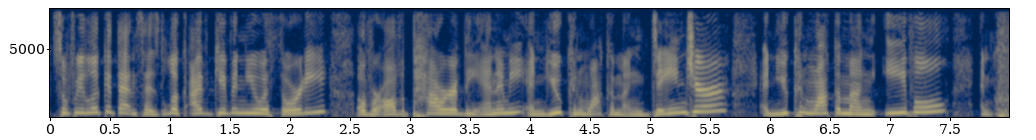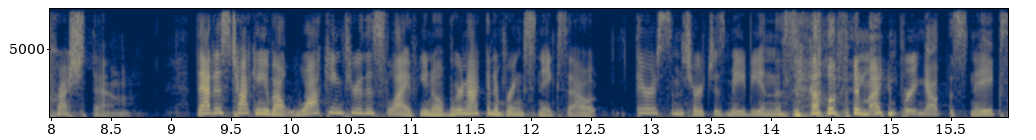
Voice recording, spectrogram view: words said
So if we look at that and says, "Look, I've given you authority over all the power of the enemy and you can walk among danger and you can walk among evil and crush them." That is talking about walking through this life. You know, we're not going to bring snakes out there are some churches maybe in the South that might bring out the snakes.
